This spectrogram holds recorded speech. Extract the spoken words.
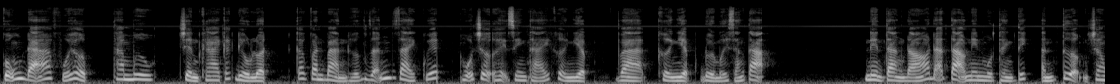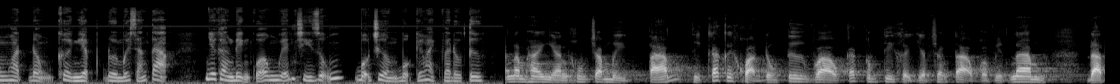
cũng đã phối hợp tham mưu triển khai các điều luật, các văn bản hướng dẫn giải quyết hỗ trợ hệ sinh thái khởi nghiệp và khởi nghiệp đổi mới sáng tạo. Nền tảng đó đã tạo nên một thành tích ấn tượng trong hoạt động khởi nghiệp đổi mới sáng tạo, như khẳng định của ông Nguyễn Trí Dũng, Bộ trưởng Bộ Kế hoạch và Đầu tư. Năm 2018 thì các cái khoản đầu tư vào các công ty khởi nghiệp sáng tạo của Việt Nam đạt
